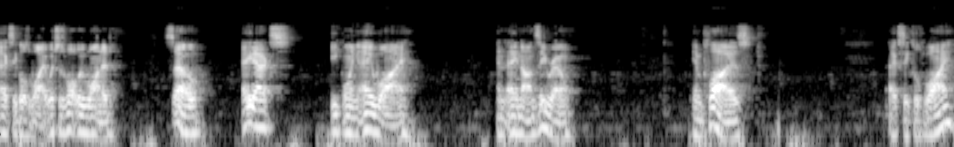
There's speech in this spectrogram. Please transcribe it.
x equals y, which is what we wanted. So ax equaling ay and a non-zero implies x equals y.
